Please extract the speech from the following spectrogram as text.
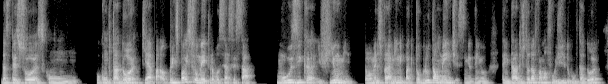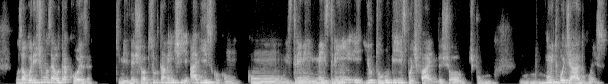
das pessoas com o computador, que é o principal instrumento para você acessar música e filme, pelo menos para mim, impactou brutalmente. Assim, eu tenho tentado de toda forma fugir do computador. Os algoritmos é outra coisa que me deixou absolutamente arisco com, com streaming mainstream, e YouTube e Spotify. Me deixou, tipo, muito bodeado com isso.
